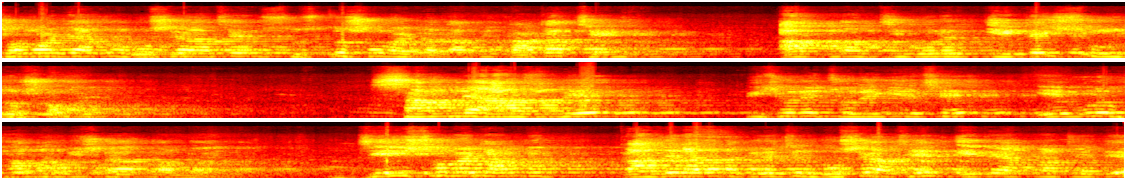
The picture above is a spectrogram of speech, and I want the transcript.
সময়টা এখন বসে আছেন, সুস্থ সময়টা আপনি কাটাচ্ছেন, আপনার জীবনের এটাই সুন্দর সময়। সামনে আসবে, পিছনে চলে গিয়েছে, এগুলো ভাবার বিষয় আপনার নয়। যেই সময়টা আপনি কাজে লাগাতে পেরেছেন, বসে আছেন এটা আপনার চাইতে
